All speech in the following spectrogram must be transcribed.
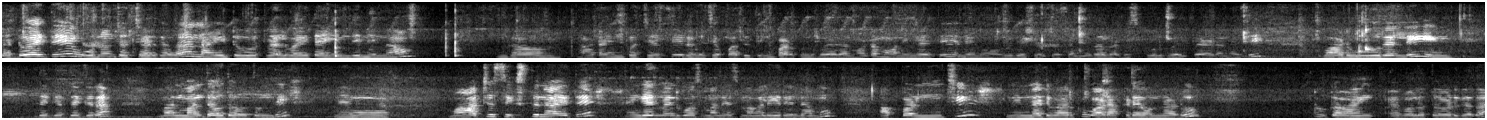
లడ్డు అయితే ఊరి నుంచి వచ్చాడు కదా నైట్ ట్వెల్వ్ అయితే అయింది నిన్న. ఇంకా ఆ టైంకి వచ్చేసి రెండు చపాతి తిని పడుకుని పోయాడు అనమాట మార్నింగ్ అయితే నేను వీడియో షూట్ చేశాను కదా లడ్డు స్కూల్కి వెళ్ళిపోయాడు అనేసి వాడు ఊరెళ్ళి దగ్గర దగ్గర వన్ మంత్ అవుతూ అవుతుంది. మేము మార్చ్ సిక్స్త్న అయితే ఎంగేజ్మెంట్ కోసం అనేసి మంగళగిరి వెళ్ళాము. అప్పటి నుంచి నిన్నటి వరకు వాడు అక్కడే ఉన్నాడు. ఒక వాళ్ళ థర్డ్ కదా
